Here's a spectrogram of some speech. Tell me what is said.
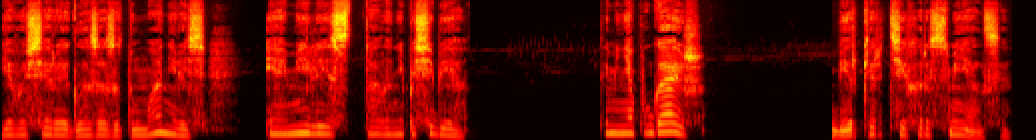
Его серые глаза затуманились, и Амелии стало не по себе. «Ты меня пугаешь?» Биркер тихо рассмеялся.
